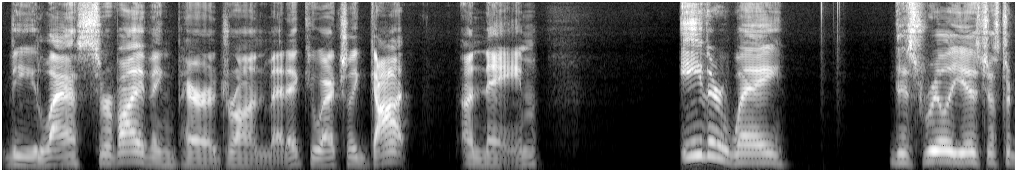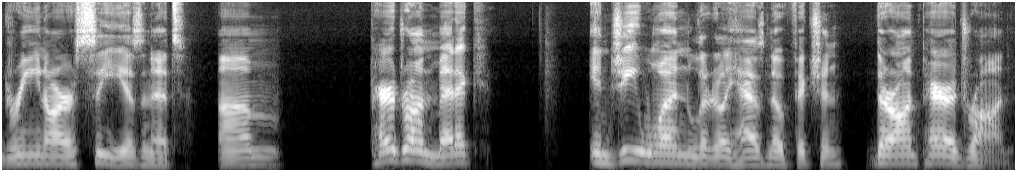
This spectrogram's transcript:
the last surviving Paradron medic who actually got a name. Either way, this really is just a green RC, isn't it? Um, Paradron medic in G1 literally has no fiction. They're on Paradron.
